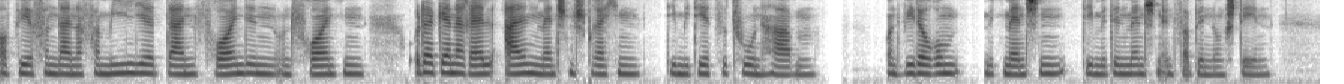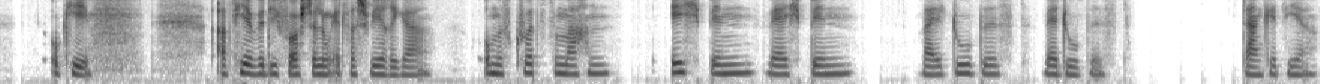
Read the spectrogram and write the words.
Ob wir von deiner Familie, deinen Freundinnen und Freunden oder generell allen Menschen sprechen, die mit dir zu tun haben. Und wiederum mit Menschen, die mit den Menschen in Verbindung stehen. Okay, ab hier wird die Vorstellung etwas schwieriger. Um es kurz zu machen, ich bin, wer ich bin, weil du bist, wer du bist. Danke dir.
